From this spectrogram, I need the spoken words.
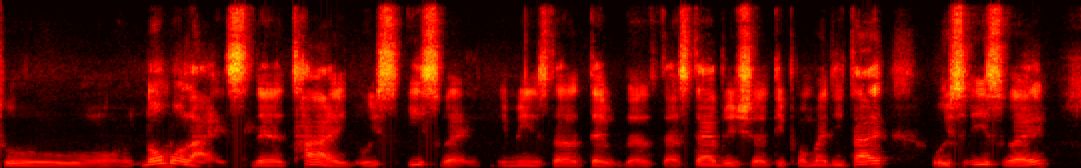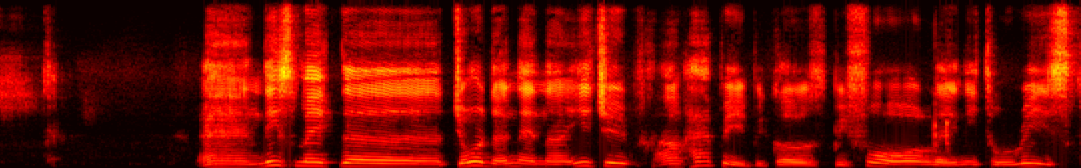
to normalize their tie with Israel. It means that they, they establish a diplomatic tie with Israel. And this make the Jordan and uh, Egypt unhappy because before they need to risk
